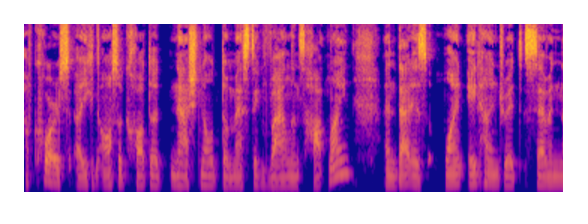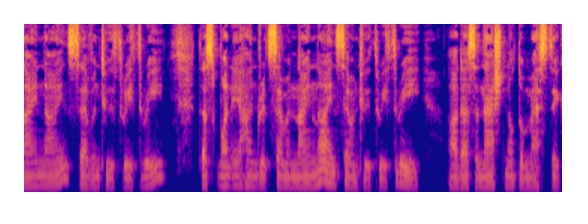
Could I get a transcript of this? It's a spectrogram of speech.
Of course, uh, you can also call the National Domestic Violence Hotline, and that is 1 800 799 7233. That's 1 800 799 7233. Uh, That's the National Domestic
